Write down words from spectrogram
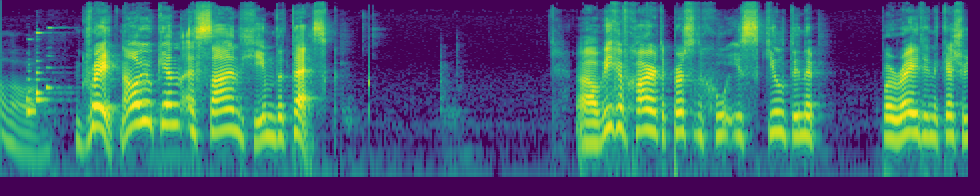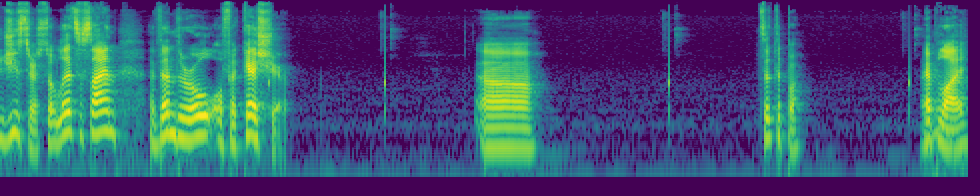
Oh. Great, now you can assign him the task. Uh, we have hired a person who is skilled in operating a cash register, so let's assign them the role of a cashier. Uh, це типу. Apply.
